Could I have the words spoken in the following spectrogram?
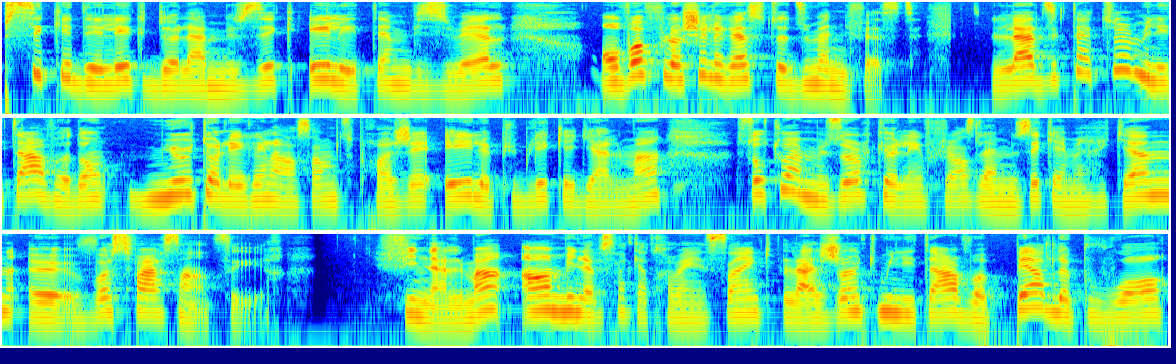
psychédéliques de la musique et les thèmes visuels, on va flusher le reste du manifeste. La dictature militaire va donc mieux tolérer l'ensemble du projet et le public également, surtout à mesure que l'influence de la musique américaine euh, va se faire sentir. Finalement, en 1985, la junte militaire va perdre le pouvoir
